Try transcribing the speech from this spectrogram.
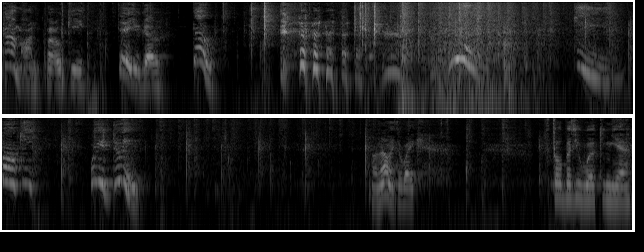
Come on, Pokey. There you go. Go. Whoa. Geez, Pokey. What are you doing? Oh, now he's awake. Still busy working here.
